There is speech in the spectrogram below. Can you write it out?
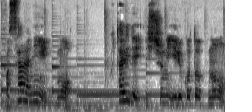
まあ、さらにもう2人で一緒にいることの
